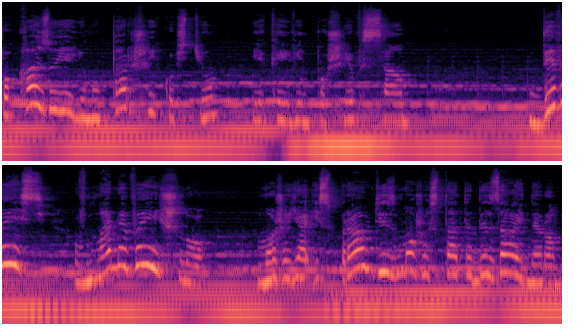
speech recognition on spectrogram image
показує йому перший костюм, який він пошив сам. Дивись, в мене вийшло. Може, я і справді зможу стати дизайнером,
